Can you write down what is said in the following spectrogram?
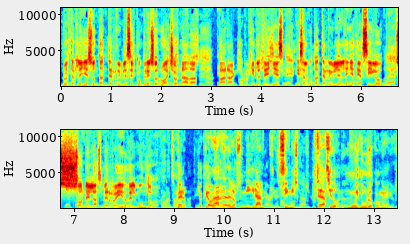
Nuestras leyes son tan terribles, el Congreso no ha hecho nada para corregir las leyes, es algo tan terrible, las leyes de asilo son el reír del mundo. Pero yo quiero hablarle de los migrantes en sí mismos. Usted ha sido muy duro con ellos.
